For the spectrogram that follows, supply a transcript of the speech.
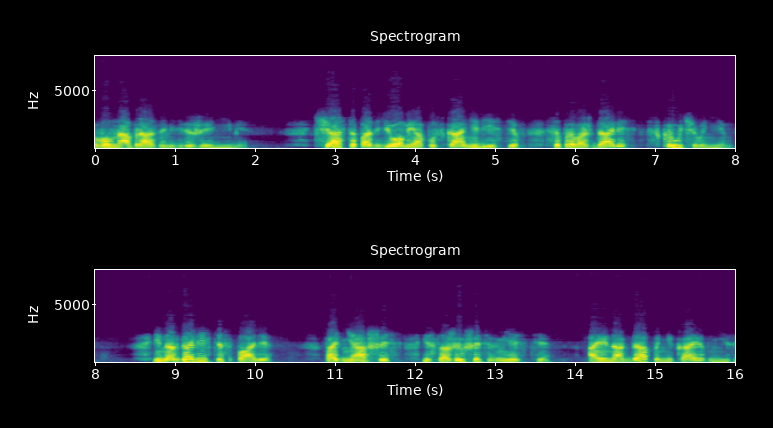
волнообразными движениями. Часто подъем и опускание листьев сопровождались скручиванием. Иногда листья спали, поднявшись и сложившись вместе, а иногда поникая вниз.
